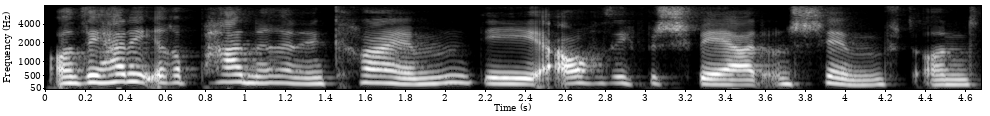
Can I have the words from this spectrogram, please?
Und sie hatte ihre Partnerin in Crime, die auch sich beschwert und schimpft und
